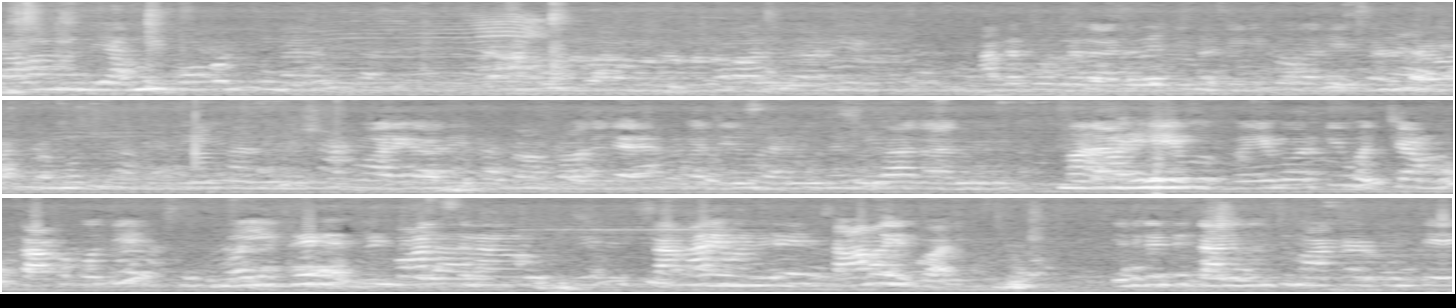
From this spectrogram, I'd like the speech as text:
చాలా మంది అన్ని పోగొట్టుకున్నారు. మనవాళ్ళు కానీ అన్నపూర్ణ గారు చేశారు తర్వాత ప్రమోషన్ వచ్చింది. విష్ణుకుమారి గారు ప్రాజెక్ట్ డైరెక్టర్గా చేశారు. గారు. మేము వరకు వచ్చాము. కాకపోతే ఇవ్వాల్సిన సహాయం అంటే చాలా ఇవ్వాలి. ఎందుకంటే దాని గురించి మాట్లాడుకుంటే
